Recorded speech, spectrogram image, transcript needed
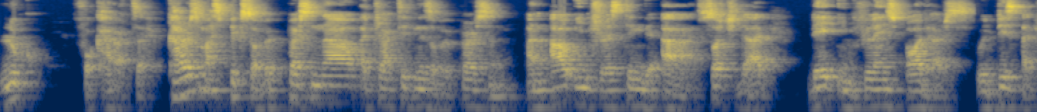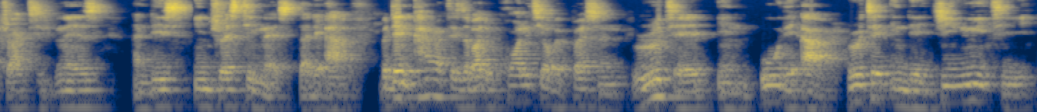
Look for character. Charisma speaks of a personal attractiveness of a person and how interesting they are such that they influence others with this attractiveness and this interestingness that they have. But then character is about the quality of a person rooted in who they are, rooted in the genuinity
